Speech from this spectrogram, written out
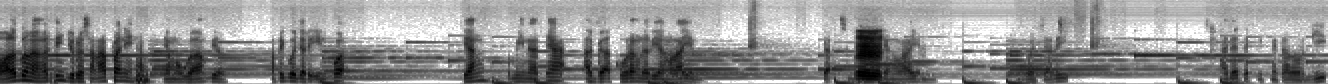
awalnya gua nggak ngerti jurusan apa nih yang mau gua ambil. Tapi gua cari info yang peminatnya agak kurang dari yang lain. Gak sebanyak Hmm. yang lain. Gua cari ada teknik metalurgi.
